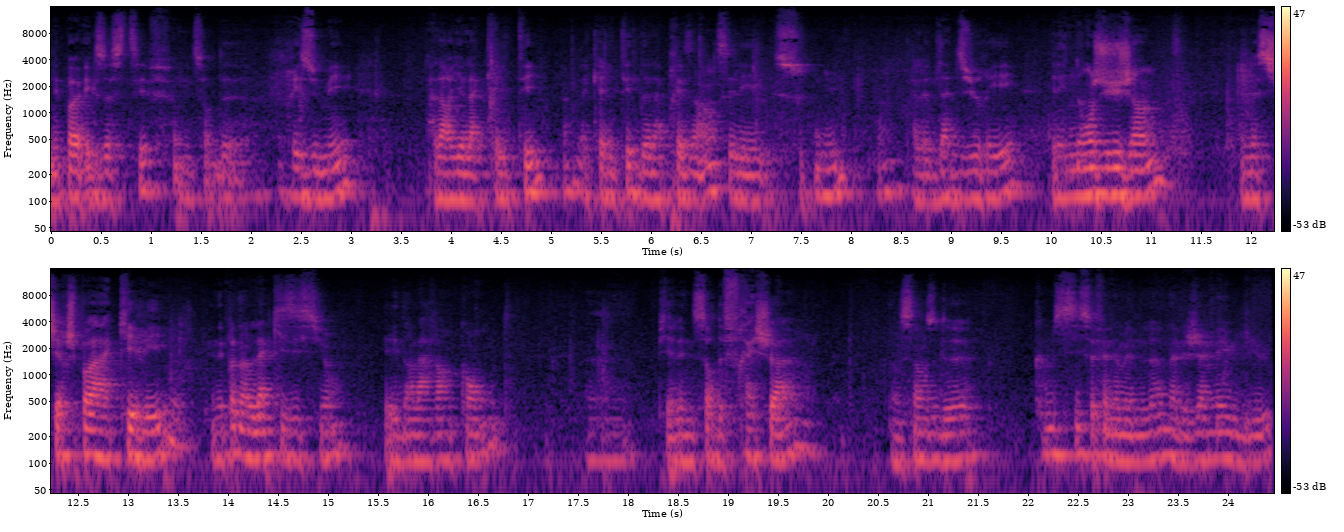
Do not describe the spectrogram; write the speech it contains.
qui n'est pas exhaustif, une sorte de résumé. Alors il y a la qualité, hein, la qualité de la présence, elle est soutenue, hein, elle a de la durée, elle est non jugeante, elle ne cherche pas à acquérir, elle n'est pas dans l'acquisition, elle est dans la rencontre. Euh, puis elle a une sorte de fraîcheur, dans le sens de comme si ce phénomène-là n'avait jamais eu lieu.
